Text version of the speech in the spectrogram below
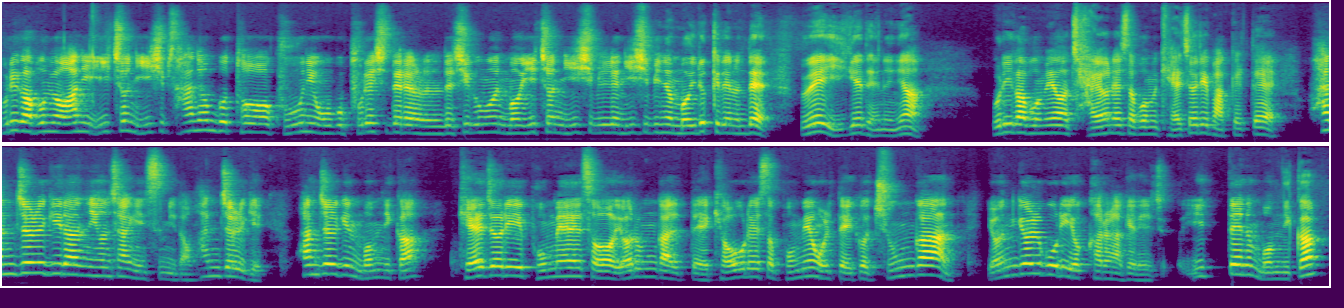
우리가 보면 아니 2024년부터 구운이 오고 불의 시대라는데 지금은 뭐 2021년, 22년 뭐 이렇게 되는데 왜 이게 되느냐? 우리가 보면 자연에서 보면 계절이 바뀔 때 환절기라는 현상이 있습니다. 환절기. 환절기는 뭡니까? 계절이 봄에서 여름 갈 때, 겨울에서 봄에 올 때 그 중간 연결고리 역할을 하게 되죠. 이때는 뭡니까?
